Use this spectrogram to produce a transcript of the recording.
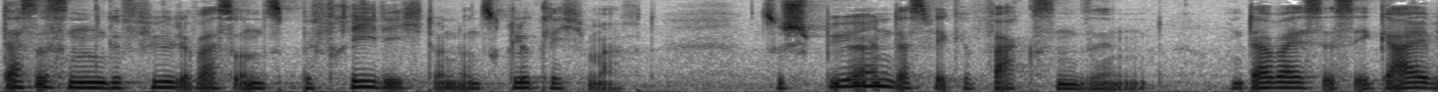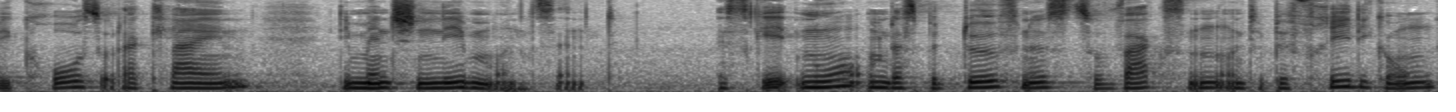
Das ist ein Gefühl, was uns befriedigt und uns glücklich macht. Zu spüren, dass wir gewachsen sind. Und dabei ist es egal, wie groß oder klein die Menschen neben uns sind. Es geht nur um das Bedürfnis zu wachsen und die Befriedigung,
